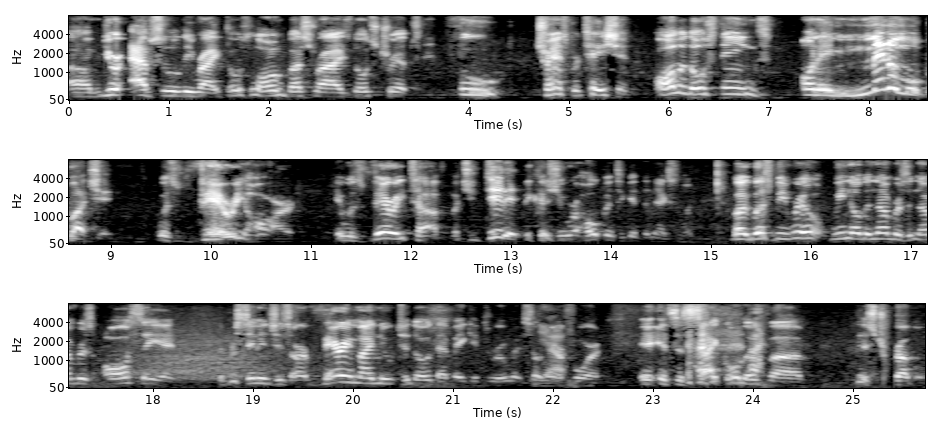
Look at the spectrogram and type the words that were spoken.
Um, you're absolutely right. Those long bus rides, those trips, food, transportation, all of those things on a minimal budget was very hard. It was very tough, but you did it because you were hoping to get the next one. But let's be real. We know the numbers. The numbers all say it. The percentages are very minute to those that make it through. And so, yeah. therefore, it, it's a cycle of uh, this trouble.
